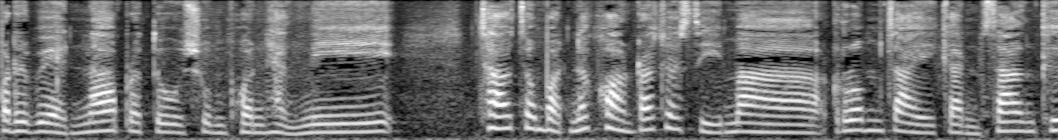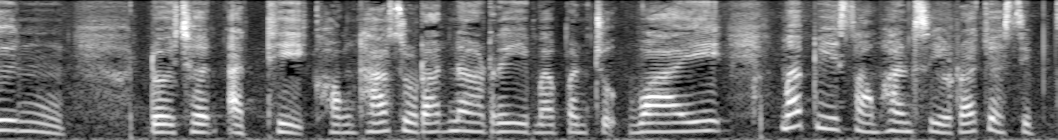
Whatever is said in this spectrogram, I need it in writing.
บริเวณหน้าประตูชุมพลแห่งนี้ ชาวจังหวัดนครราชสีมาร่วมใจกันสร้างขึ้น โดยเชิญอัฐิของท้าวสุรนารีมาบรรจุไว้เมื่อปี 2477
